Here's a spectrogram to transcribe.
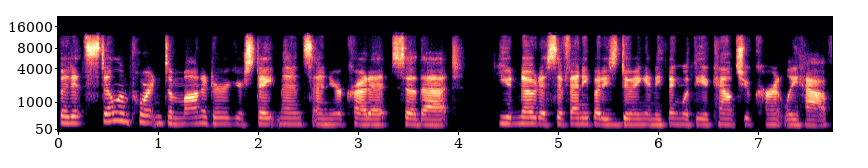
But it's still important to monitor your statements and your credit so that you notice if anybody's doing anything with the accounts you currently have.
